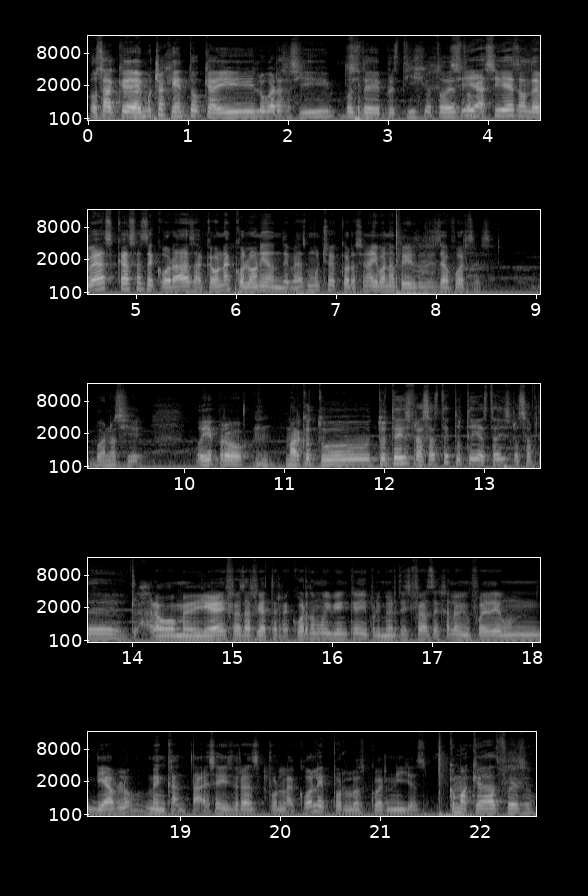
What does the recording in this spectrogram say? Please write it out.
o sea, que hay mucha gente o que hay lugares así, pues de prestigio, todo esto. Sí, ¿no? así es, donde veas casas decoradas, acá una colonia donde veas mucha decoración, ahí van a pedir dulces de a fuerzas. Bueno, sí. Oye, pero Marco, ¿tú, tú te disfrazaste? ¿Tú te ya estás disfrazar de...? Claro, me llegué a disfrazar, fíjate, recuerdo muy bien que mi primer disfraz de Halloween fue de un diablo, me encantaba ese disfraz por la cola y por los cuernillos. ¿Cómo a qué edad fue eso?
